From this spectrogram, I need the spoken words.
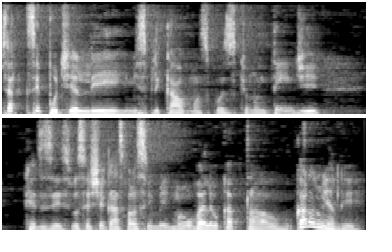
Será que você podia ler e me explicar algumas coisas que eu não entendi? Quer dizer, se você chegasse e falasse assim, meu irmão, vai ler o Capital, o cara não ia ler.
